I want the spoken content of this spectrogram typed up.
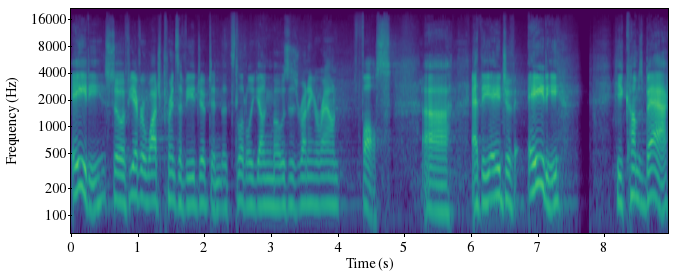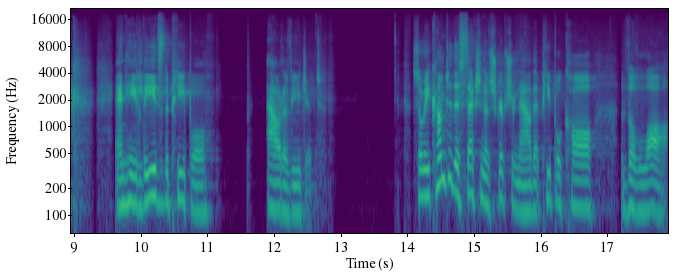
80, so if you ever watch Prince of Egypt and it's little young Moses running around, false. Uh, at the age of 80, he comes back and he leads the people out of Egypt. So we come to this section of scripture now that people call the law.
